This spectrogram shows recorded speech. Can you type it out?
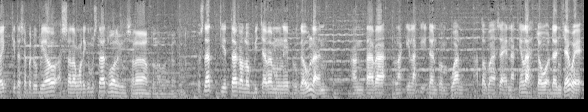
Baik, kita sapa dulu beliau. Assalamualaikum Ustadz. Waalaikumsalam warahmatullahi Ustadz, kita kalau bicara mengenai pergaulan antara laki-laki dan perempuan atau bahasa enaknya lah cowok dan cewek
